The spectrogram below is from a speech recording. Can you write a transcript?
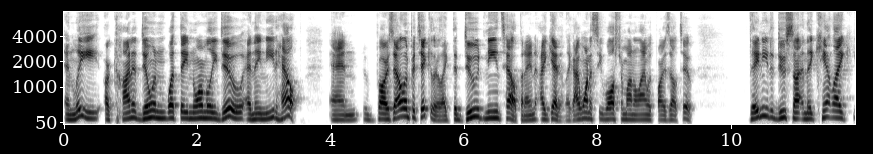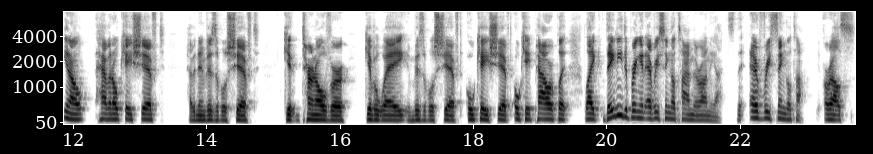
and Lee are kind of doing what they normally do, and they need help. And Barzal in particular, like the dude needs help, and I, I get it. Like I want to see Wahlstrom on the line with Barzal too. They need to do something. They can't like you know have an okay shift, have an invisible shift, get turnover, give away, invisible shift, okay shift, okay power play. Like they need to bring it every single time they're on the ice, the, every single time, or else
